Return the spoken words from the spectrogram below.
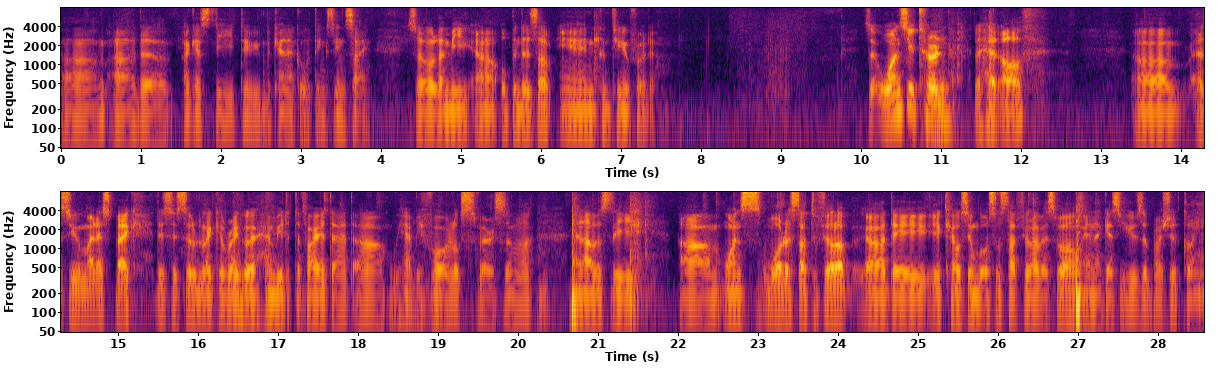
um, uh, the I guess the, the mechanical things inside so let me uh, open this up and continue further so once you turn the head off, um, as you might expect, this is sort of like a regular hand humidifier that uh, we had before. Looks very similar, and obviously, um, once water start to fill up, uh, the calcium will also start to fill up as well. And I guess you use a brush to clean.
